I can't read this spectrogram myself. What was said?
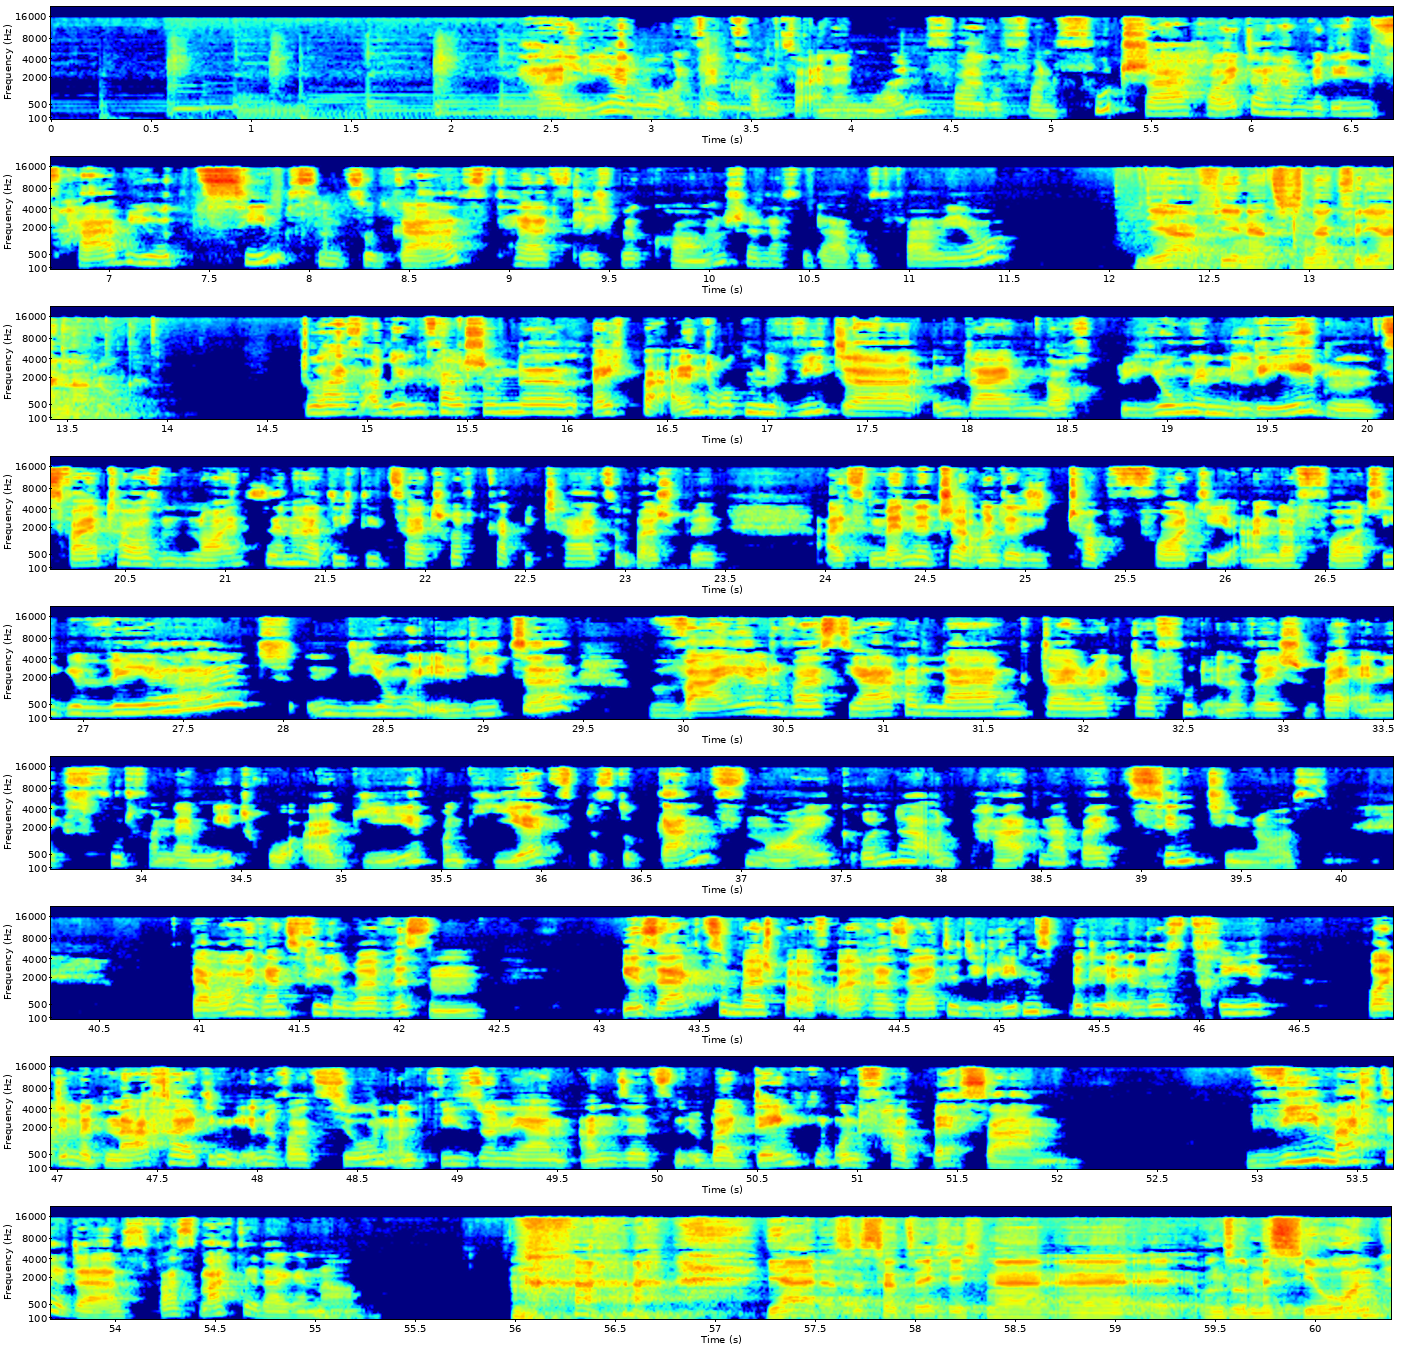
Hallo und willkommen zu einer neuen Folge von Future. Heute haben wir den Fabio Ziemsen zu Gast. Herzlich willkommen. Schön, dass du da bist, Fabio. Ja, vielen herzlichen Dank für die Einladung. Du hast auf jeden Fall schon eine recht beeindruckende Vita in deinem noch jungen Leben. 2019 hatte ich die Zeitschrift Kapital zum Beispiel als Manager unter die Top 40 Under 40 gewählt, in die junge Elite weil du warst jahrelang Director Food Innovation bei NX Food von der Metro AG und jetzt bist du ganz neu Gründer und Partner bei Zintinus. Da wollen wir ganz viel drüber wissen. Ihr sagt zum Beispiel auf eurer Seite, die Lebensmittelindustrie wollte mit nachhaltigen Innovationen und visionären Ansätzen überdenken und verbessern. Wie macht ihr das? Was macht ihr da genau? ja, das ist tatsächlich eine, äh, unsere Mission.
